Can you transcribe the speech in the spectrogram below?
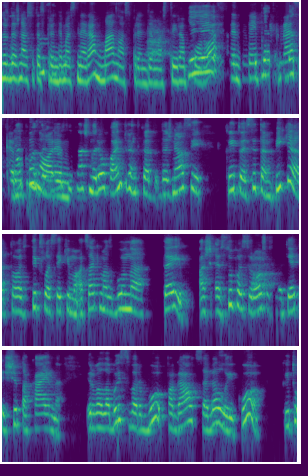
Nu ir dažniausiai tas sprendimas nėra mano sprendimas, tai yra poros sprendimas. Bet mes kartu norim. Aš norėjau pantrinti, kad dažniausiai kai tu esi tam pike to tikslo siekimo, atsakymas būna taip, aš esu pasiruošęs mokėti šitą kainą. Ir va labai svarbu pagauti save laiku, kai tu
